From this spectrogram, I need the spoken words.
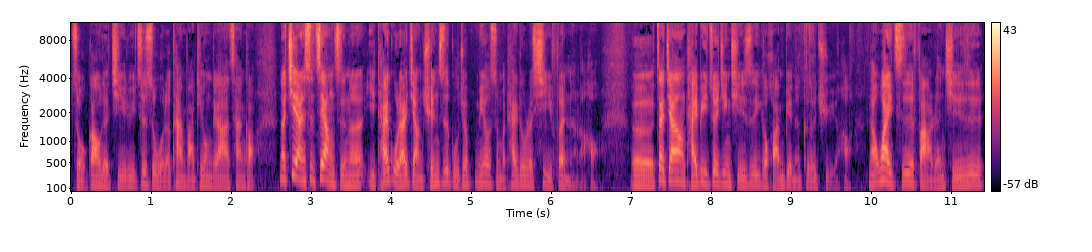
走高的几率，这是我的看法，提供给大家参考。那既然是这样子呢，以台股来讲，全指股就没有什么太多的戏份了了哈。呃，再加上台币最近其实是一个缓贬的格局哈。那外资法人其实是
